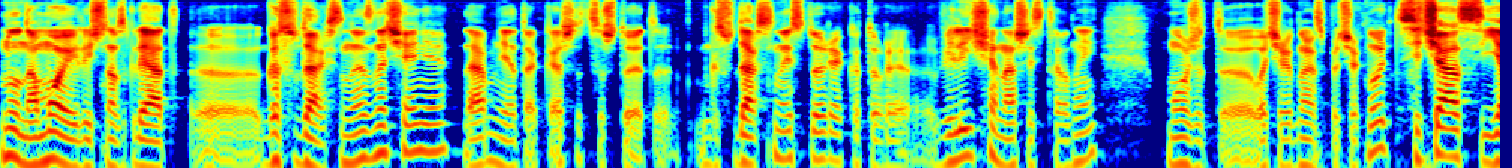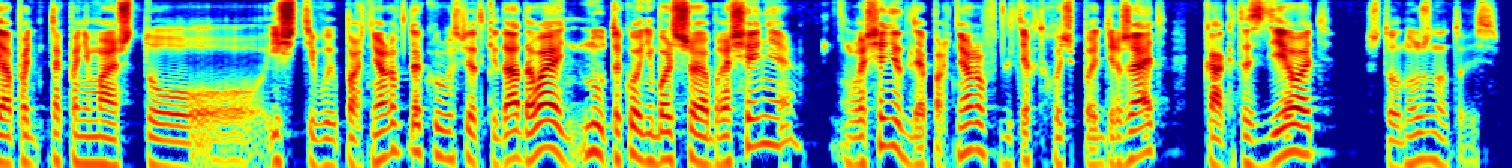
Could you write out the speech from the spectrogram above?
ну, на мой личный взгляд, э, государственное значение, да, мне так кажется, что это государственная история, которая величие нашей страны может э, в очередной раз подчеркнуть. Сейчас я так понимаю, что ищете вы партнеров для кругосветки, да, давай, ну, такое небольшое обращение, обращение для партнеров, для тех, кто хочет поддержать, как это сделать, что нужно, то есть.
